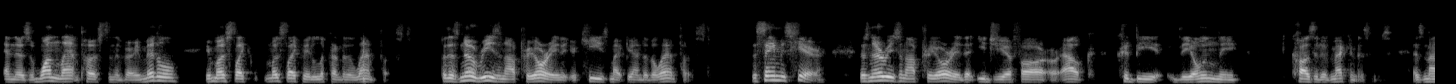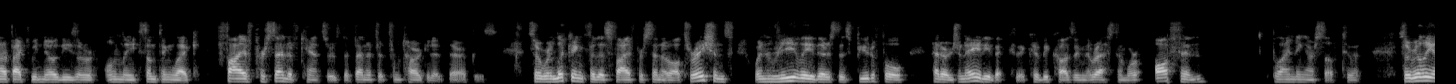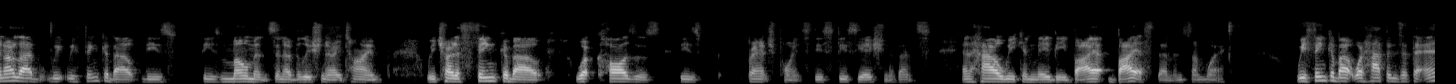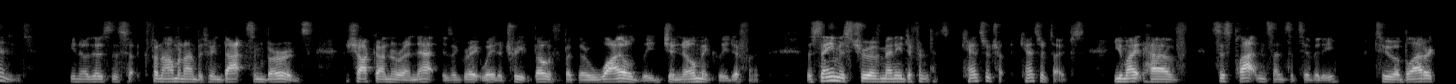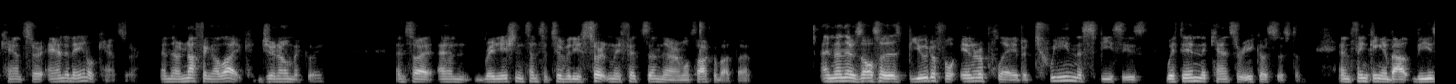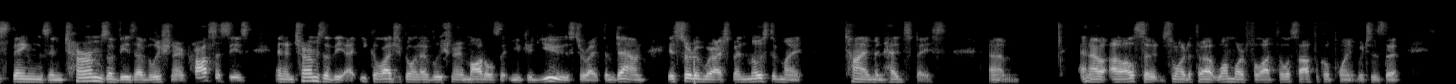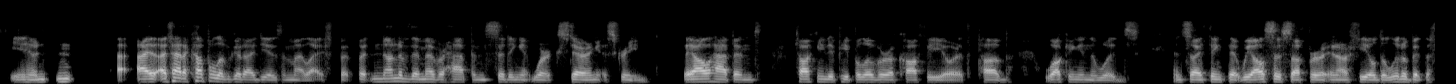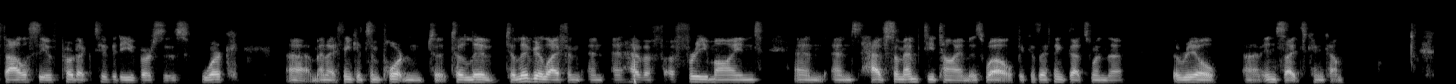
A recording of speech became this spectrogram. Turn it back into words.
and there's one lamppost in the very middle, you're most like most likely to look under the lamppost. But there's no reason a priori that your keys might be under the lamppost. The same is here. There's no reason a priori that EGFR or ALK could be the only causative mechanisms. As a matter of fact, we know these are only something like 5% of cancers that benefit from targeted therapies. So we're looking for this 5% of alterations when really there's this beautiful heterogeneity that, that could be causing the rest. And we're often blinding ourselves to it. So really in our lab, we, we think about these, these moments in evolutionary time. We try to think about what causes these branch points, these speciation events, and how we can maybe bias them in some way we think about what happens at the end. You know, there's this phenomenon between bats and birds. A shotgun or a net is a great way to treat both, but they're wildly genomically different. The same is true of many different cancer, cancer types. You might have cisplatin sensitivity to a bladder cancer and an anal cancer, and they're nothing alike genomically. And so, I, and radiation sensitivity certainly fits in there, and we'll talk about that. And then there's also this beautiful interplay between the species within the cancer ecosystem and thinking about these things in terms of these evolutionary processes and in terms of the ecological and evolutionary models that you could use to write them down is sort of where I spend most of my time and headspace. Um, and I, I, also just wanted to throw out one more philosophical point, which is that, you know, I, I've had a couple of good ideas in my life, but but none of them ever happened sitting at work staring at a screen. They all happened talking to people over a coffee or at the pub, walking in the woods. And so I think that we also suffer in our field a little bit the fallacy of productivity versus work. Um, and I think it's important to, to live to live your life and, and, and have a, a, free mind and and have some empty time as well, because I think that's when the, the real uh, insights can come.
